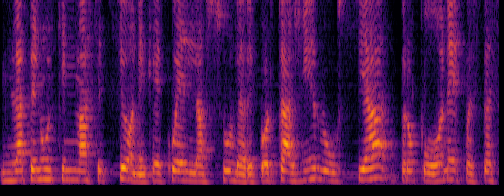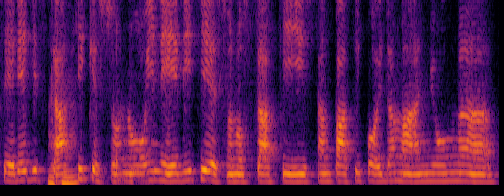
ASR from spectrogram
la penultima sezione, che è quella sul reportage in Russia, propone questa serie di scatti uh-huh. che sono inediti e sono stati stampati poi da Magnum eh,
